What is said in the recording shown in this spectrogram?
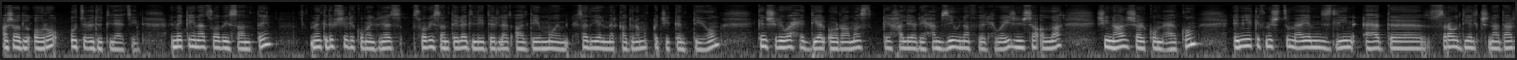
10 الأورو و39 هنا كاين هاد suavizante. ما نكذبش عليكم البنات suavizantes اللي درت ألدي المهم حتى ديال الميركادونا ما بقيتش كنديهم كنشري واحد ديال أوراماس كيخلي الريحة مزيونة في الحوايج. إن شاء الله شي نهار نشاركو معاكم. انايا كيف ما شفتوا معايا منزلين هاد الصراو ديال التشنادر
